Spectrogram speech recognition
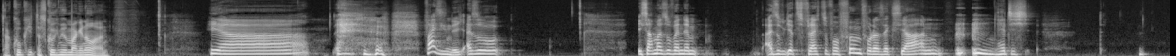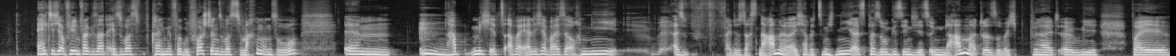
da guck ich, das gucke ich mir mal genauer an. Ja, weiß ich nicht. Also ich sag mal so, wenn der, also jetzt vielleicht so vor fünf oder sechs Jahren hätte ich, hätte ich auf jeden Fall gesagt, ey, sowas kann ich mir voll gut vorstellen, sowas zu machen und so. Ähm, hab mich jetzt aber ehrlicherweise auch nie, also weil du sagst Name, ich habe jetzt mich nie als Person gesehen, die jetzt irgendeinen Namen hat oder so, weil ich bin halt irgendwie bei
